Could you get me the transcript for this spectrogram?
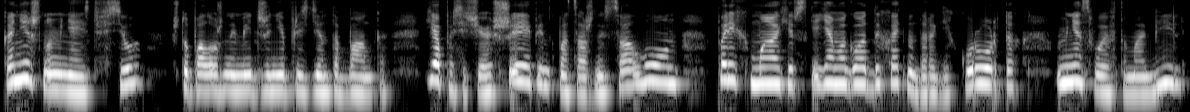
Конечно, у меня есть все, что положено иметь жене президента банка. Я посещаю шейпинг, массажный салон, парикмахерский, я могу отдыхать на дорогих курортах, у меня свой автомобиль.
